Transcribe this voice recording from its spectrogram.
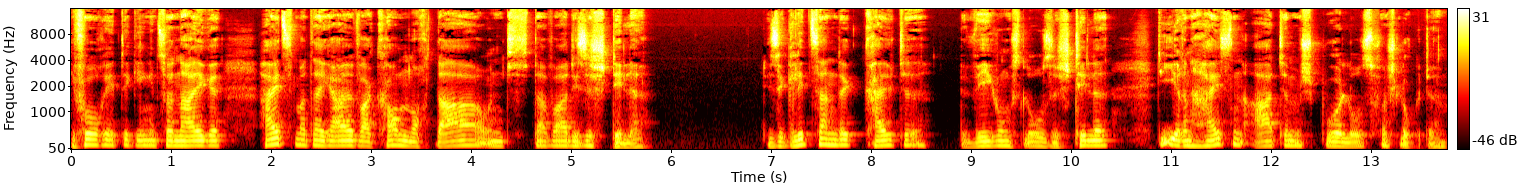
Die Vorräte gingen zur Neige, Heizmaterial war kaum noch da und da war diese Stille. Diese glitzernde, kalte, bewegungslose Stille, die ihren heißen Atem spurlos verschluckte.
